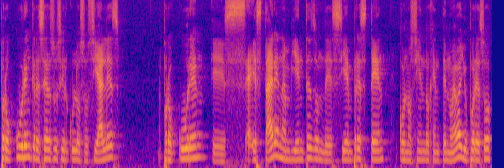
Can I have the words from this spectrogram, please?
procuren crecer sus círculos sociales, procuren estar en ambientes donde siempre estén conociendo gente nueva. Yo por eso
